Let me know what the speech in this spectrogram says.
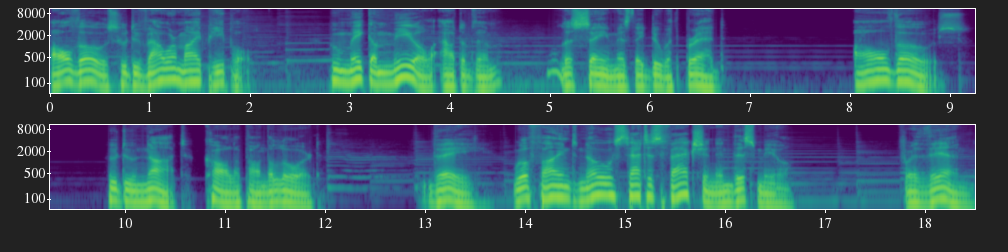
All those who devour my people, who make a meal out of them, the same as they do with bread, all those who do not call upon the Lord, they will find no satisfaction in this meal, for then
